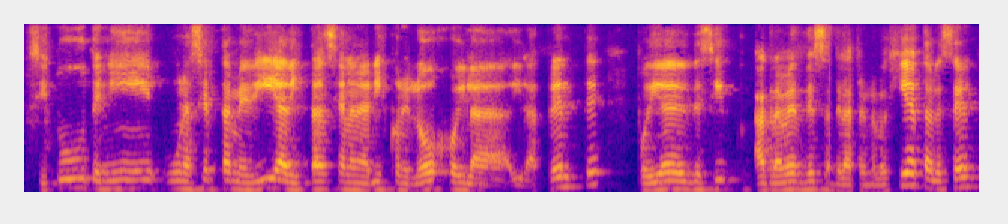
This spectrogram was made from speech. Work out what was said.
si tú tenías una cierta medida, distancia en la nariz con el ojo y la, y la frente, podías decir a través de, esa, de la frenología establecer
